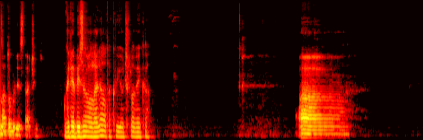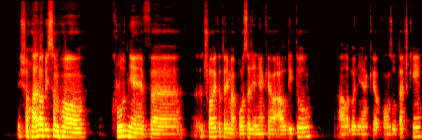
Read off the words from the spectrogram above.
na to bude stačiť. Kde by ho hľadal takového človeka? Uh, hľadal by som ho kľudne v človeka, ktorý má pozadie nejakého auditu alebo nejakého konzultačky.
